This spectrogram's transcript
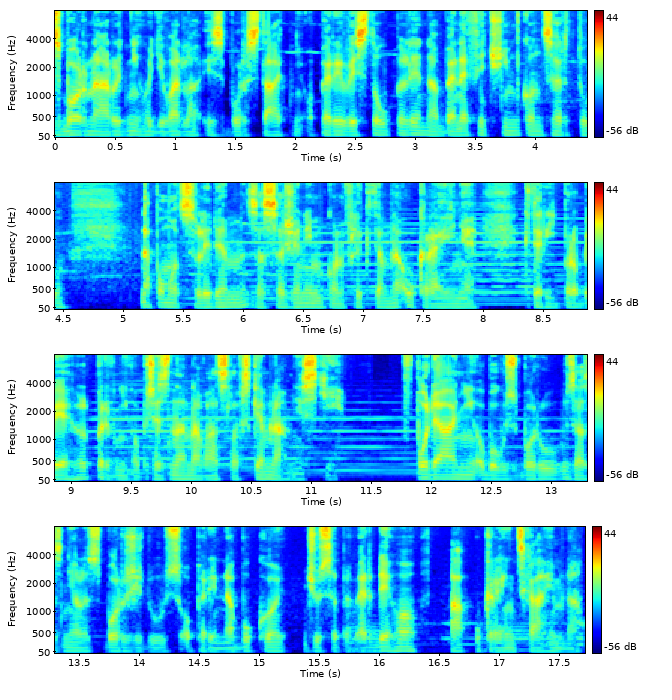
Zbor Národního divadla i zbor státní opery vystoupili na benefičním koncertu na pomoc lidem zasaženým konfliktem na Ukrajině, který proběhl 1. března na Václavském náměstí. V podání obou sborů zazněl sbor židů z opery Nabucco Giuseppe Verdiho a ukrajinská hymna.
